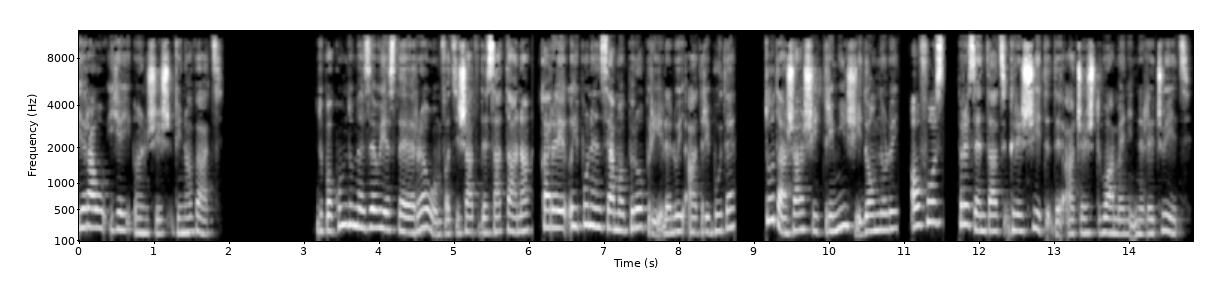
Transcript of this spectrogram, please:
erau ei înșiși vinovați. După cum Dumnezeu este rău înfățișat de satana, care îi pune în seamă propriile lui atribute, tot așa și trimișii Domnului au fost prezentați greșit de acești oameni nelegiuiți.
